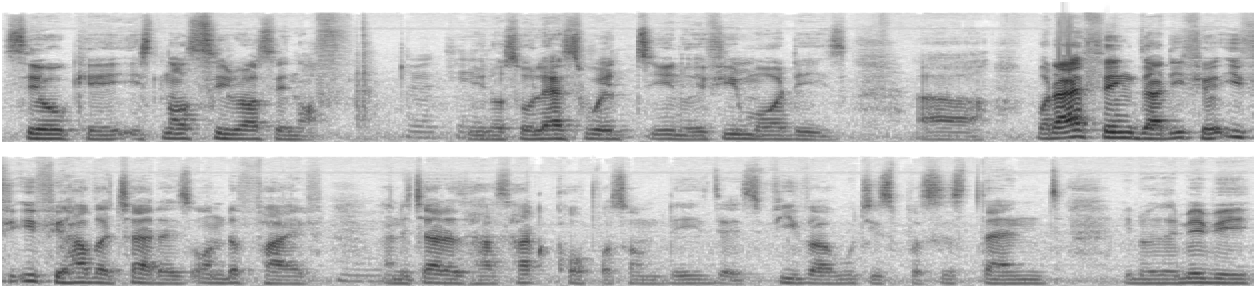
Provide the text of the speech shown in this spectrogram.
say, okay, it's not serious enough. Okay. You know, so let's wait, you know, a few more days. Uh, but I think that if you if if you have a child that is under five mm. and the child has had cough for some days, there's fever which is persistent. You know, there maybe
